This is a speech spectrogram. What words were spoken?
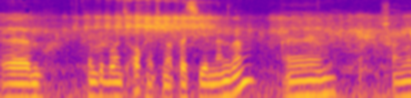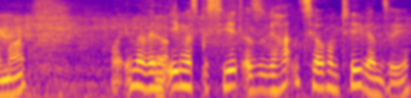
Ähm, könnte bei uns auch jetzt mal passieren langsam. Ähm, schauen wir mal. Aber immer wenn Ja. irgendwas passiert, also wir hatten es ja auch am Tegernsee,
